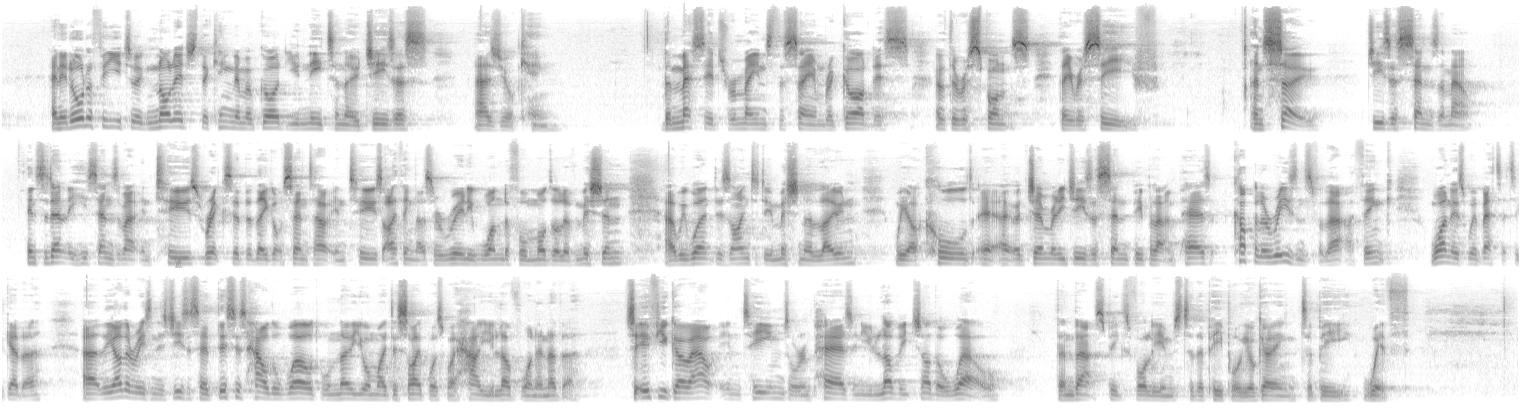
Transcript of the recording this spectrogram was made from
And in order for you to acknowledge the kingdom of God, you need to know Jesus as your king. The message remains the same regardless of the response they receive. And so, Jesus sends them out. Incidentally, he sends them out in twos. Rick said that they got sent out in twos. I think that's a really wonderful model of mission. Uh, we weren't designed to do mission alone. We are called, uh, uh, generally, Jesus send people out in pairs. A couple of reasons for that, I think. One is we're better together. Uh, the other reason is Jesus said, This is how the world will know you're my disciples by how you love one another. So if you go out in teams or in pairs and you love each other well, then that speaks volumes to the people you're going to be with.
